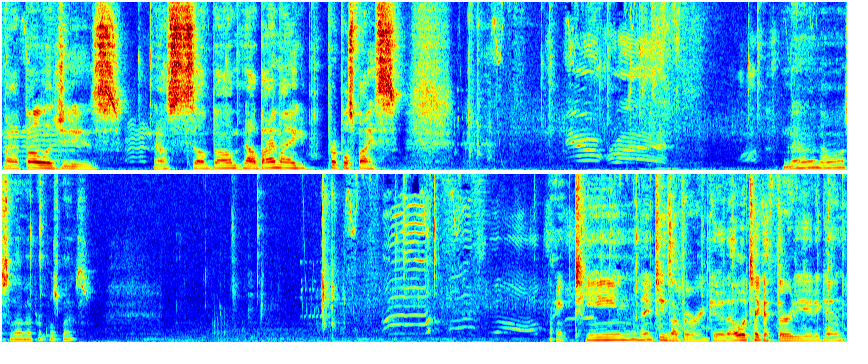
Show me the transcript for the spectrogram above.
My apologies. Now, um, now buy my purple spice. No, no one wants to my purple spice. 19. 19's not very good. I would take a 38 again.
